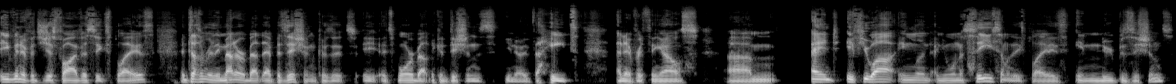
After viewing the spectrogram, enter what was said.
even if it's just five or six players, it doesn't really matter about their position because it's it's more about the conditions, you know, the heat and everything else. Um, and if you are England and you want to see some of these players in new positions,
